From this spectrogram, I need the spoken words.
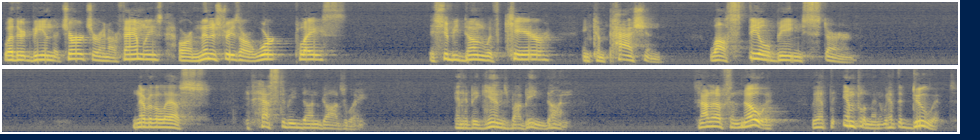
whether it be in the church or in our families or our ministries, our workplace. It should be done with care and compassion while still being stern. Nevertheless, it has to be done God's way. And it begins by being done. It's not enough to know it, we have to implement it, we have to do it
